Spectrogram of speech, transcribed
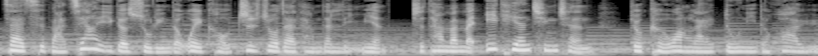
再次把这样一个属灵的胃口制作在他们的里面，使他们每一天清晨就渴望来读你的话语，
